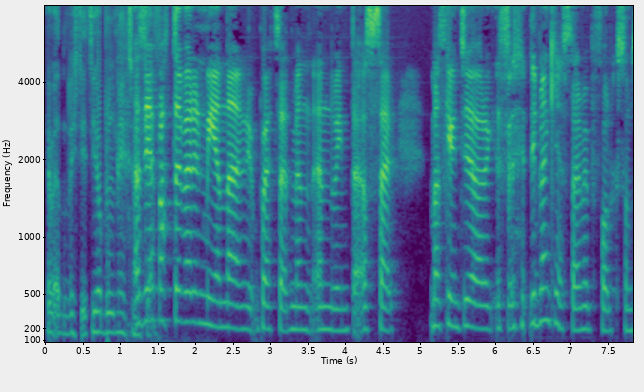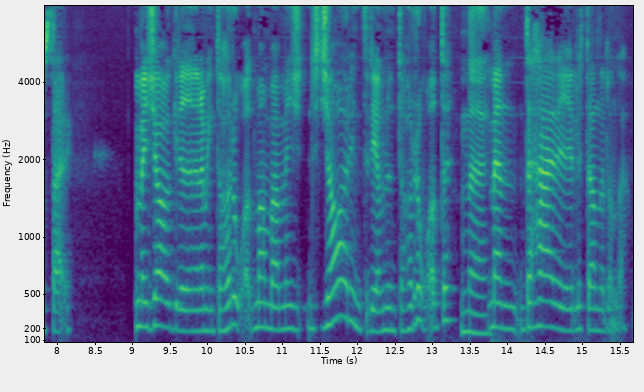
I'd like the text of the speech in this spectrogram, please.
jag vet inte riktigt, jag bryr mig inte så alltså mycket. Jag fattar vad den menar på ett sätt men ändå inte. Alltså, så här, man ska ju inte göra, för, ibland kan jag störa mig på folk som så här, men gör grejer när de inte har råd. Man bara, men gör inte det om du inte har råd. Nej. Men det här är ju lite annorlunda.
